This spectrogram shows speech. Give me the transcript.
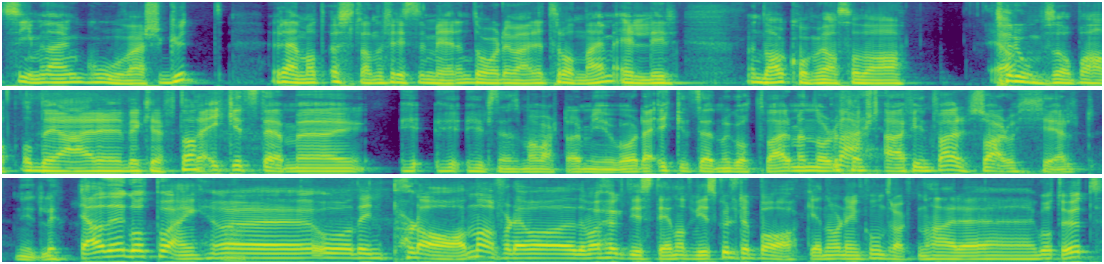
Simen er en godværsgutt. Regner med at Østlandet frister mer enn dårlig vær i Trondheim, eller Men da kommer jo altså da. Tromsø opp av hatten, og det er bekrefta. Det er ikke et sted med hi- hi- Hilsen som har vært der mye i vår. Det er ikke et sted med godt vær, men når det Nei. først er fint vær, så er det jo helt nydelig. Ja, det er et godt poeng. Eh, Og den planen, da, for det var, det var høyt i stein at vi skulle tilbake når den kontrakten her eh, gått ut.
